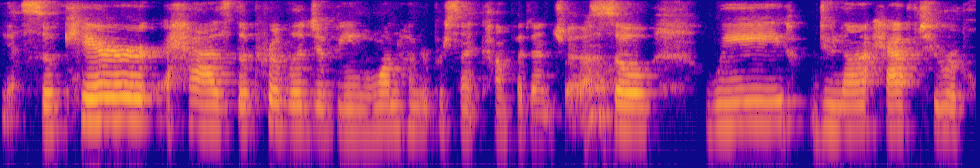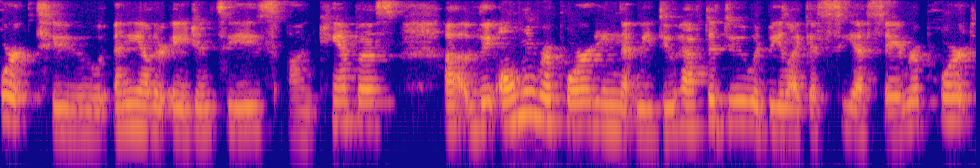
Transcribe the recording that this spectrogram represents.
Yes, so CARE has the privilege of being 100% confidential. Oh. So we do not have to report to any other agencies on campus. Uh, the only reporting that we do have to do would be like a CSA report.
